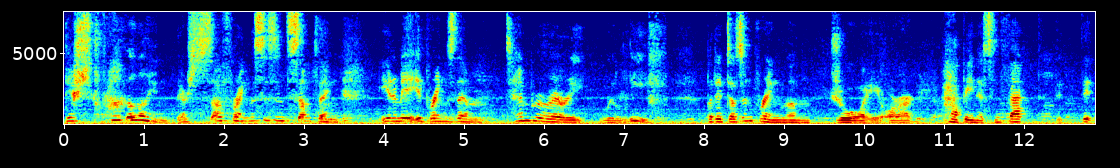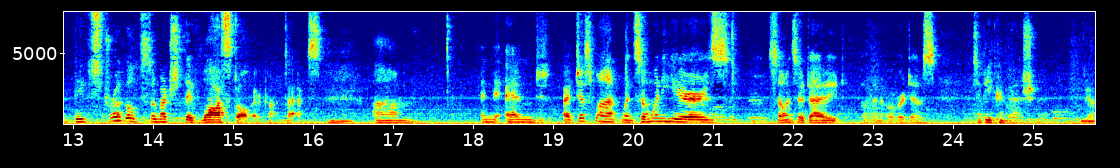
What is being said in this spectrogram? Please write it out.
they're struggling, they're suffering. This isn't something, you know, it brings them temporary relief, but it doesn't bring them joy or happiness. In fact, they, they've struggled so much that they've lost all their contacts. Um, and and I just want when someone hears so and so died of an overdose to be compassionate. Yeah.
